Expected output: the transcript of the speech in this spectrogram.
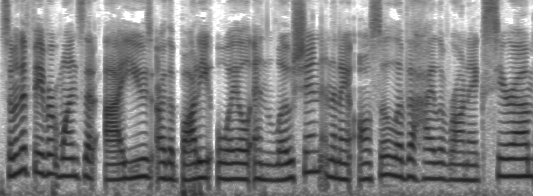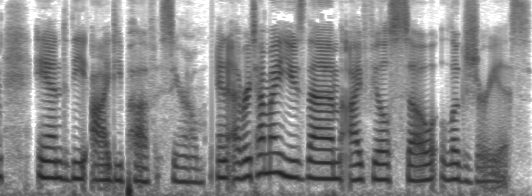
Some of the favorite ones that I use are the body oil and lotion, and then I also love the hyaluronic serum and the ID Puff serum. And every time I use them, I feel so luxurious.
